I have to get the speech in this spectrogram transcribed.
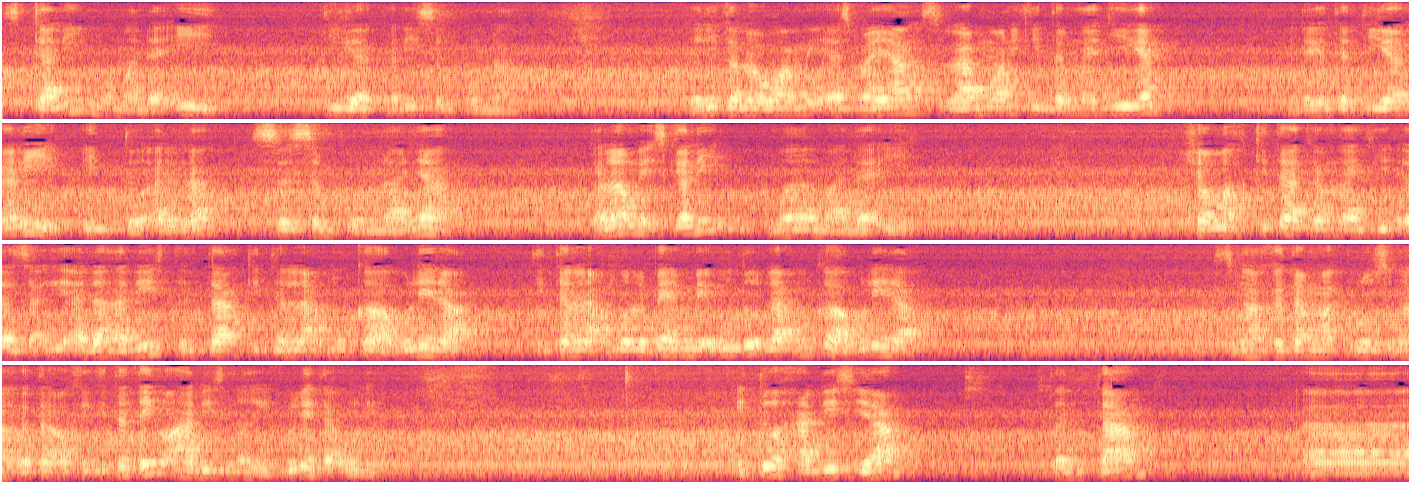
Sekali memadai. Tiga kali sempurna. Jadi kalau orang ambil asmayang Selama ni kita mengaji kan Dia kata tiga kali Itu adalah sesempurnanya Kalau ambil sekali Memadai InsyaAllah kita akan mengaji uh, Sekali ada hadis tentang kita lap muka Boleh tak? Kita lap muka lebih ambil wuduk lap muka Boleh tak? Setengah kata makruh Setengah kata okey Kita tengok hadis sendiri Boleh tak? Boleh Itu hadis yang Tentang uh,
